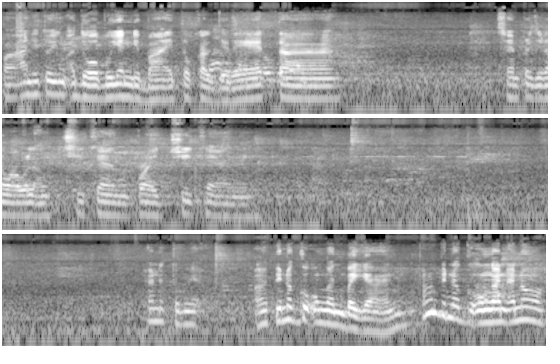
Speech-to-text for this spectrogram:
pa. Ano ito yung adobo yan, di ba? Ito kaldereta. Siyempre, di nawawala ang chicken, fried chicken. Ano to? May, ah, pinag-uungan ba yan? Parang pinag-uungan, ano?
